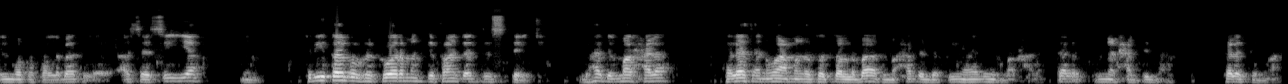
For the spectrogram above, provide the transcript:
المتطلبات الأساسية من Three type of requirement defined at this بهذه المرحلة ثلاث أنواع من المتطلبات محددة في هذه المرحلة. ثلاث نحددها. ثلاث أنواع.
